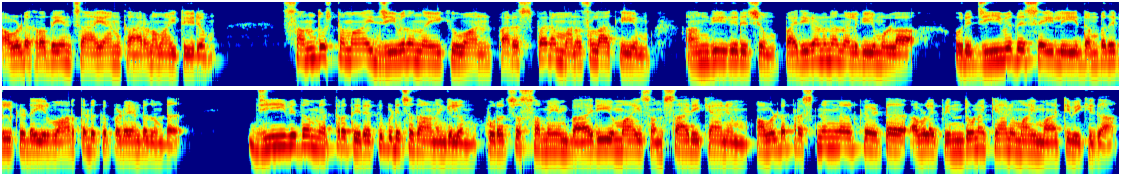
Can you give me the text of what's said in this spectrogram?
അവളുടെ ഹൃദയം ചായാൻ കാരണമായി തീരും സന്തുഷ്ടമായി ജീവിതം നയിക്കുവാൻ പരസ്പരം മനസ്സിലാക്കിയും അംഗീകരിച്ചും പരിഗണന നൽകിയുമുള്ള ഒരു ജീവിതശൈലി ദമ്പതികൾക്കിടയിൽ വാർത്തെടുക്കപ്പെടേണ്ടതുണ്ട്. ജീവിതം എത്ര തിരക്ക് പിടിച്ചതാണെങ്കിലും കുറച്ചു സമയം ഭാര്യയുമായി സംസാരിക്കാനും അവളുടെ പ്രശ്നങ്ങൾ കേട്ട് അവളെ പിന്തുണയ്ക്കാനുമായി മാറ്റിവെക്കുക.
